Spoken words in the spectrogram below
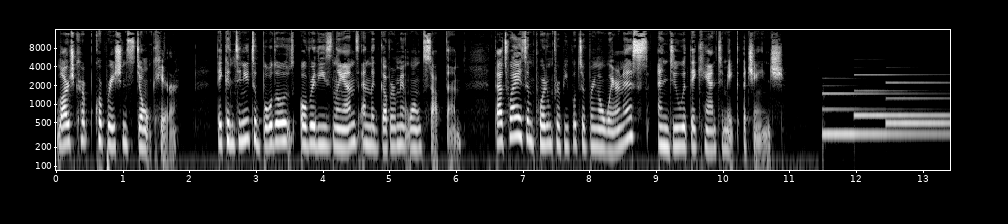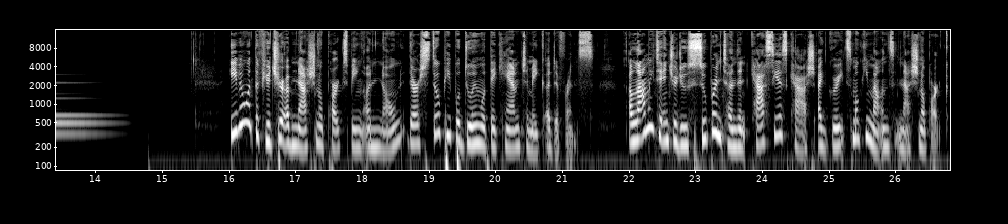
large corporations don't care. They continue to bulldoze over these lands and the government won't stop them. That's why it's important for people to bring awareness and do what they can to make a change. Even with the future of national parks being unknown, there are still people doing what they can to make a difference. Allow me to introduce Superintendent Cassius Cash at Great Smoky Mountains National Park.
